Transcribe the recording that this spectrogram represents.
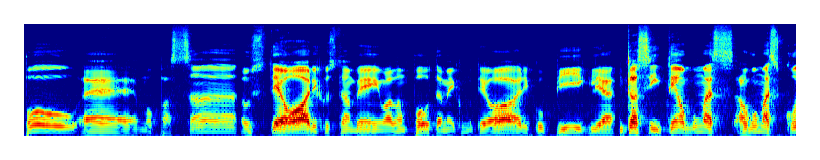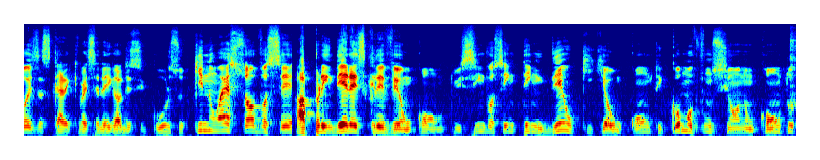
Poe, é, Maupassant, os teóricos também, o Alan Poe também como teórico, Piglia. Então, assim, tem algumas algumas, algumas coisas, cara, que vai ser legal desse curso, que não é só você aprender a escrever um conto, e sim você entender o que, é um conto e como funciona um conto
